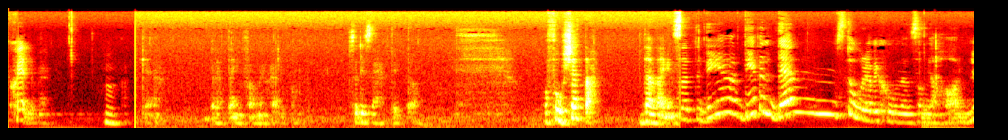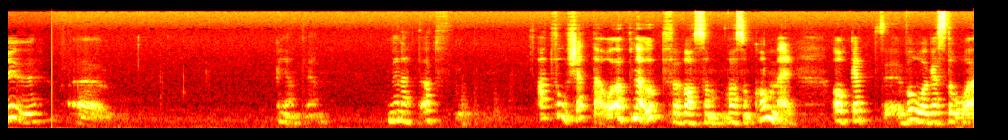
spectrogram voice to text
själv Mm. och eh, berätta inför mig själv. Så det är så häftigt att, att fortsätta den vägen. Så det, det är väl den stora visionen som jag har nu. eh, egentligen. Men att, att, att fortsätta och öppna upp för vad som, vad som kommer. Och att våga stå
